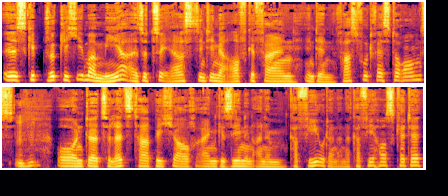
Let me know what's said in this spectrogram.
Es gibt wirklich immer mehr. Also zuerst sind die mir aufgefallen in den Fastfood-Restaurants mhm. und äh, zuletzt habe ich auch einen gesehen in einem Café oder in einer Kaffeehauskette.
